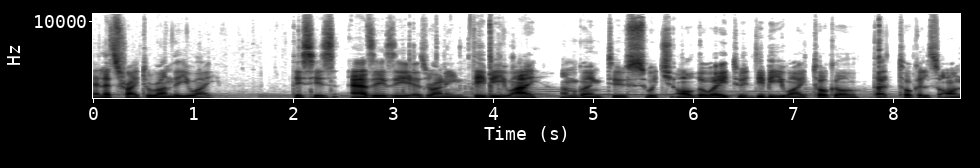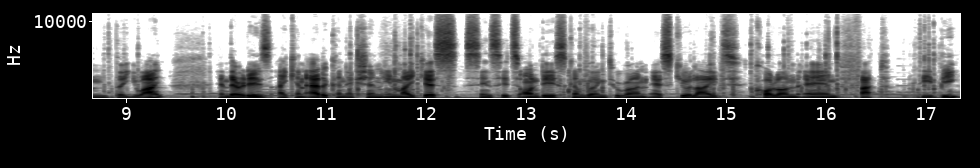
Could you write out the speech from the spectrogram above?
and let's try to run the UI. This is as easy as running dbui. I'm going to switch all the way to dbui toggle that toggles on the UI. And there it is. I can add a connection. In my case, since it's on disk, I'm going to run SQLite colon and fatdb.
